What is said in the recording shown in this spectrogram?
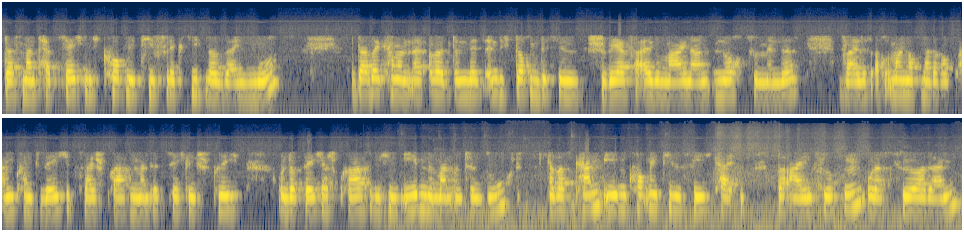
dass man tatsächlich kognitiv flexibler sein muss. Dabei kann man aber dann letztendlich doch ein bisschen schwer verallgemeinern, noch zumindest, weil es auch immer noch mal darauf ankommt, welche zwei Sprachen man tatsächlich spricht und auf welcher sprachlichen Ebene man untersucht. Aber es kann eben kognitive Fähigkeiten beeinflussen oder fördern,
